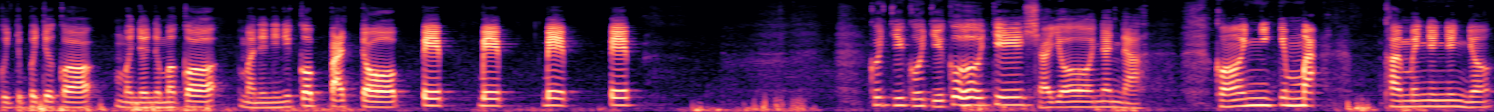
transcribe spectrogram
Kutu pıtı ko, mananıma ko, mananini ko pato, pip, pip, pip, pip. Kuti kuti kuti, sayonara. Konnichiwa kamanyonya,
